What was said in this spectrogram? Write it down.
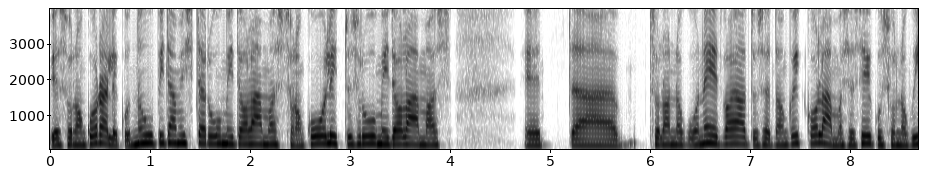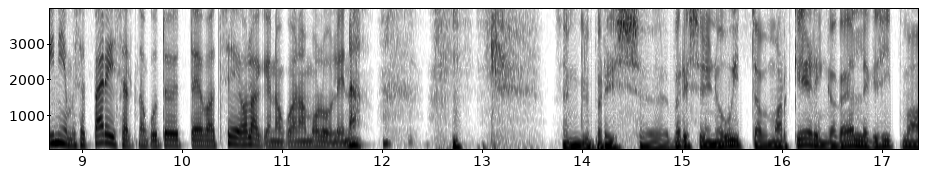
ja sul on korralikud nõupidamiste ruumid olemas, sul on koolitusruumid olemas. et et äh, sul on nagu need vajadused on kõik olemas ja see, kus sul nagu inimesed päriselt nagu tööd teevad, see ei olegi nagu enam oluline. See on küll päris, päris selline huvitav markeering, aga jällegi siit ma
